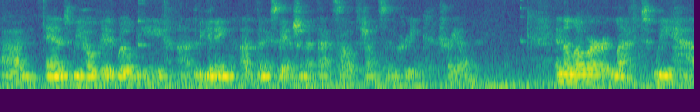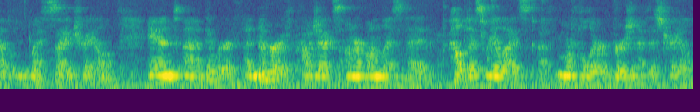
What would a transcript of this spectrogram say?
um, and we hope it will be uh, the beginning of an expansion of that South Johnson Creek Trail. In the lower left, we have West Side Trail, and uh, there were a number of projects on our bond list that helped us realize a more fuller version of this trail.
